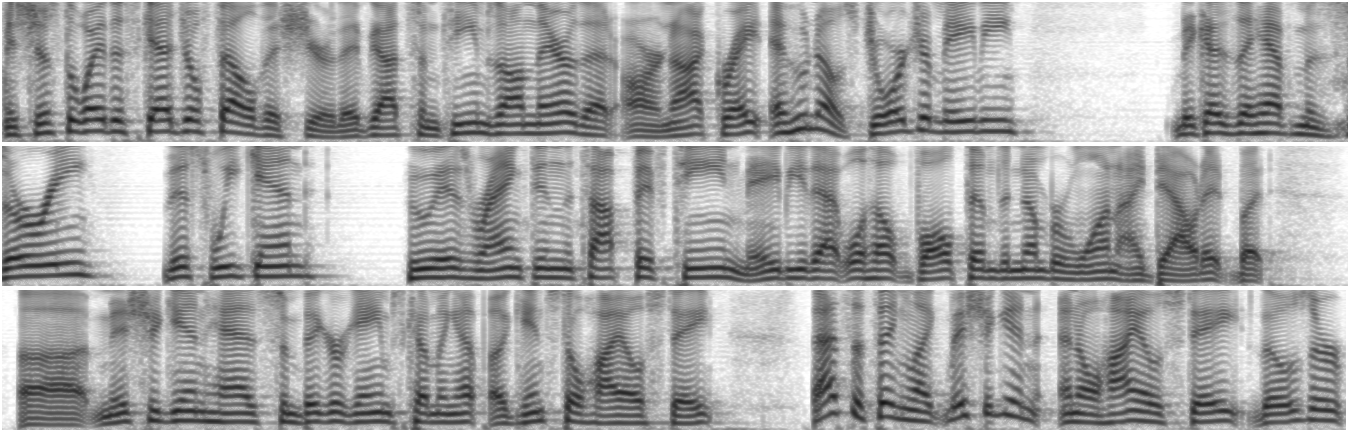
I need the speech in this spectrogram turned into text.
It's just the way the schedule fell this year. They've got some teams on there that are not great. And who knows? Georgia, maybe because they have Missouri this weekend, who is ranked in the top 15. Maybe that will help vault them to number one. I doubt it. But uh, Michigan has some bigger games coming up against Ohio State. That's the thing. Like Michigan and Ohio State, those are.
